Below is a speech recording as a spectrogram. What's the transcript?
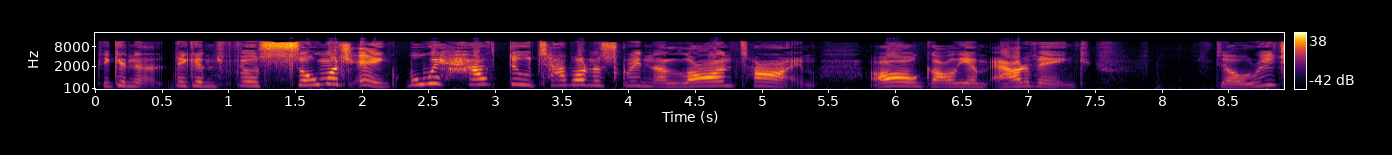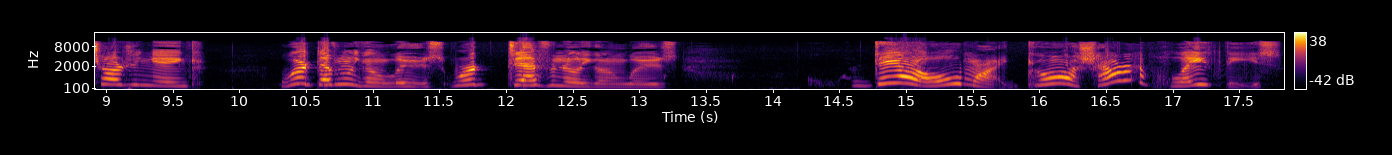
They can they can fill so much ink. But we have to tap on the screen a long time. Oh golly, I'm out of ink. So recharging ink. We're definitely gonna lose. We're definitely gonna lose. They are. Oh my gosh! How do I place these?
